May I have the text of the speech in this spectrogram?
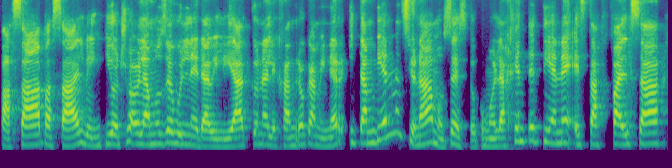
pasada, pasada, el 28, hablamos de vulnerabilidad con Alejandro Caminer y también mencionábamos esto, como la gente tiene esta falsa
